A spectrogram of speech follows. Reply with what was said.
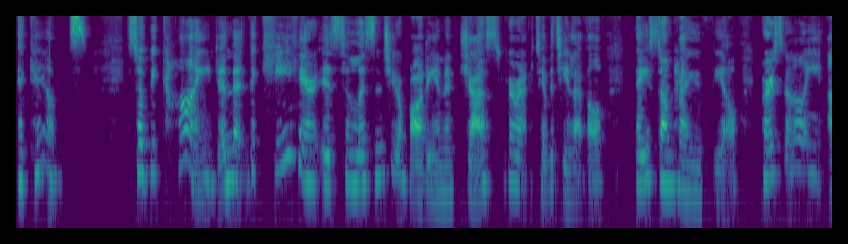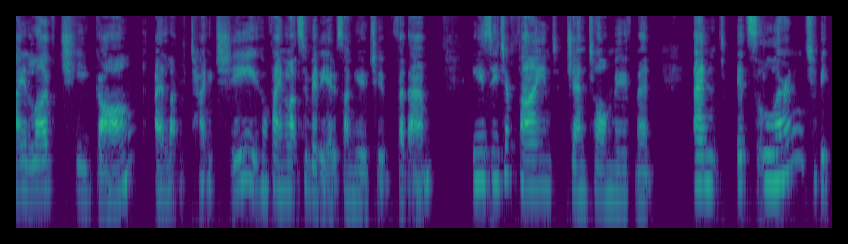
It counts. So be kind. And the, the key here is to listen to your body and adjust your activity level based on how you feel. Personally, I love Qigong. I love Tai Chi. You can find lots of videos on YouTube for them. Easy to find, gentle movement. And it's learning to be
